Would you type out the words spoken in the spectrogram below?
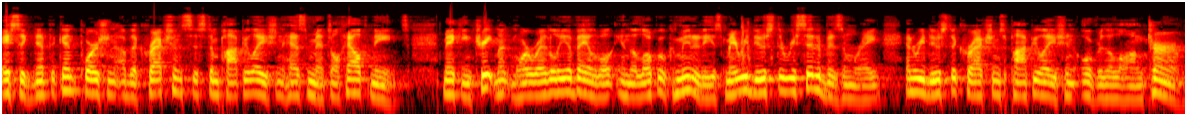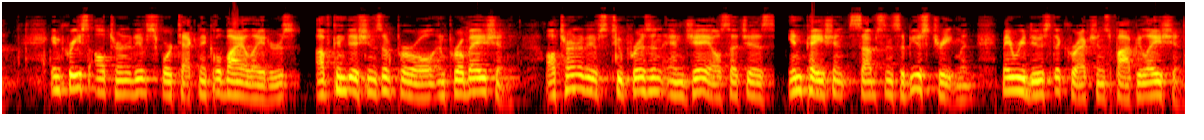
A significant portion of the correction system population has mental health needs. Making treatment more readily available in the local communities may reduce the recidivism rate and reduce the corrections population over the long term. Increase alternatives for technical violators of conditions of parole and probation. Alternatives to prison and jail, such as inpatient substance abuse treatment, may reduce the corrections population.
